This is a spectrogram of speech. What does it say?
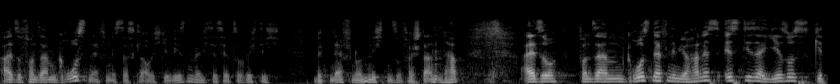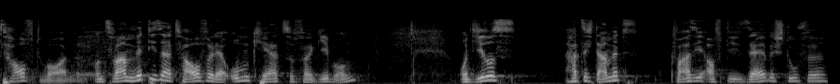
also von seinem Großneffen ist das, glaube ich, gewesen, wenn ich das jetzt so richtig mit Neffen und Nichten so verstanden habe. Also von seinem Großneffen, dem Johannes, ist dieser Jesus getauft worden. Und zwar mit dieser Taufe der Umkehr zur Vergebung. Und Jesus hat sich damit quasi auf dieselbe Stufe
